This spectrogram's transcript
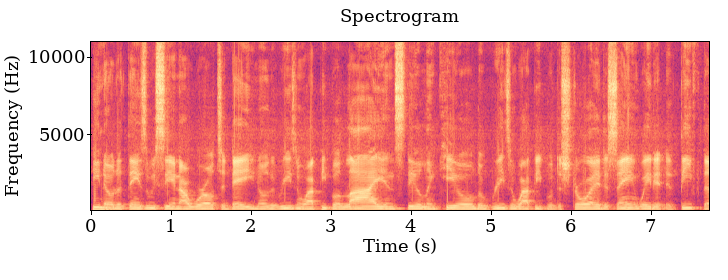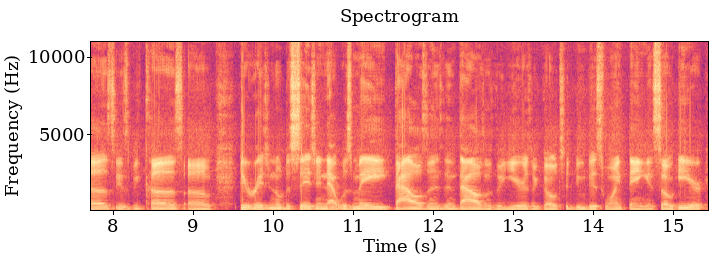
you know, the things that we see in our world today, you know, the reason why people lie and steal and kill, the reason why people destroy the same way that the thief does is because of the original decision that was made thousands and thousands of years ago to do this one thing. And so here,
